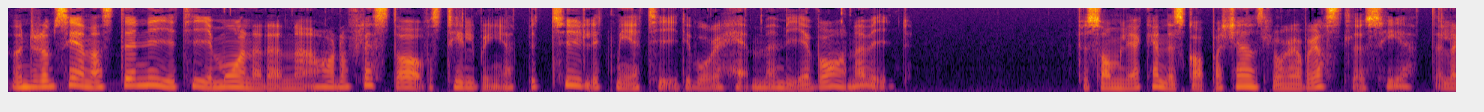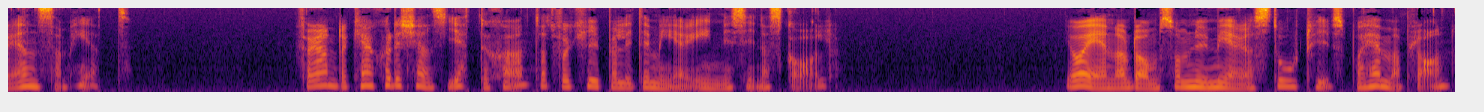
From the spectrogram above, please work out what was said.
Under de senaste 9-10 månaderna har de flesta av oss tillbringat betydligt mer tid i våra hem än vi är vana vid. För somliga kan det skapa känslor av rastlöshet eller ensamhet. För andra kanske det känns jätteskönt att få krypa lite mer in i sina skal. Jag är en av dem som numera stortrivs på hemmaplan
